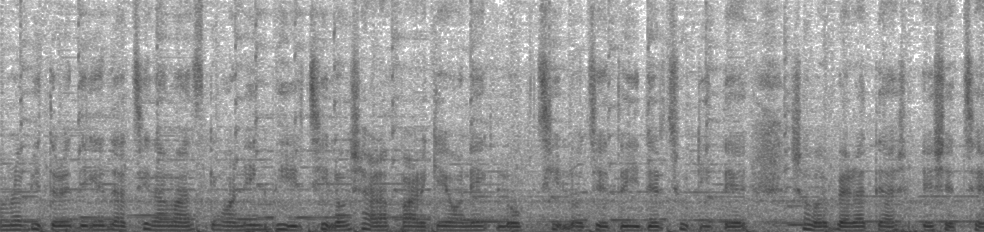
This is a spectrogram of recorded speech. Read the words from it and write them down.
আমরা ভিতরের দিকে যাচ্ছিলাম। আজকে অনেক ভিড় ছিল, সারা পার্কে অনেক লোক ছিল, যেহেতু ঈদের ছুটিতে সবাই বেড়াতে এসেছে।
